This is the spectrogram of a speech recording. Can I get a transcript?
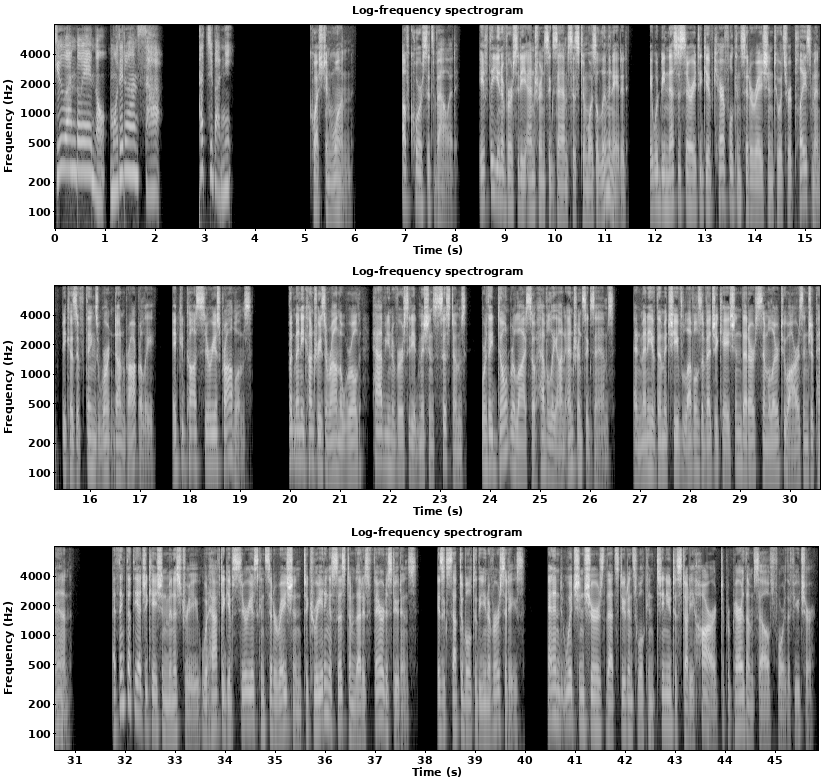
Q&A のモデルアンサー。立場に Question 1. Of course, it's valid. If the university entrance exam system was eliminated, it would be necessary to give careful consideration to its replacement because if things weren't done properly, it could cause serious problems. But many countries around the world have university admissions systems where they don't rely so heavily on entrance exams, and many of them achieve levels of education that are similar to ours in Japan. I think that the Education Ministry would have to give serious consideration to creating a system that is fair to students, is acceptable to the universities, and which ensures that students will continue to study hard to prepare themselves for the future.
